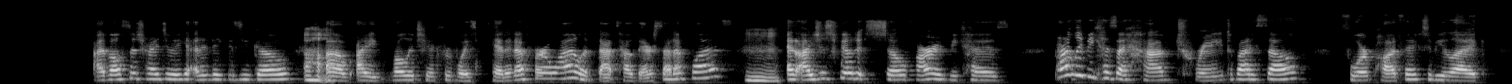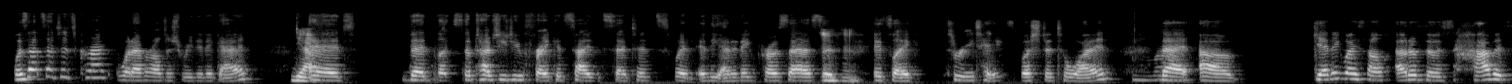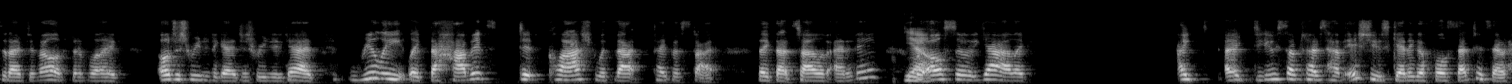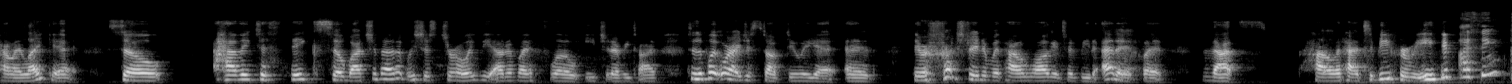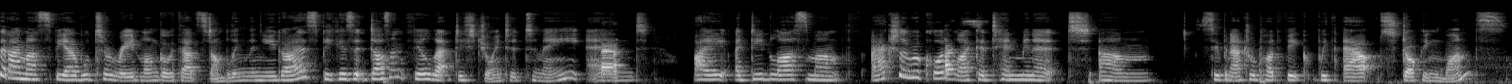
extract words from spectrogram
I've also tried doing editing as you go. Uh-huh. Um, I volunteered for Voice Canada for a while, and that's how their setup was. Mm. And I just found it so hard because, partly because I have trained myself for Podfic to be like, was that sentence correct? Whatever, I'll just read it again. Yeah. And then, like, sometimes you do Frankenstein sentence when in the editing process, and Mhm. it's like three takes mushed into one Wow. that um, getting myself out of those habits that I've developed of like, I'll just read it again, just read it again. Really, like the habits did clashed with that type of style, like that style of editing. Yeah. But Yeah. also, yeah, like I I do sometimes have issues getting a full sentence out how I like it. So having to think so much about it was just throwing me out of my flow each and every time to the point where I just stopped doing it and they were frustrated with how long it took me to edit, Yeah. but that's how it had to be for me. I think that I must be able to read longer without stumbling than you guys because it doesn't feel that disjointed to me. And I I did last month. I actually recorded I- like a ten minute um, supernatural podfic without stopping once.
